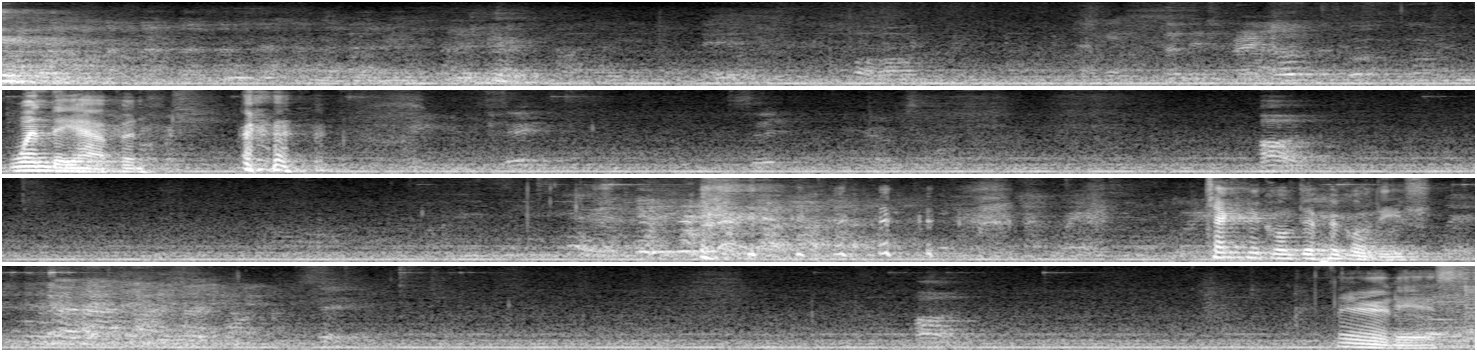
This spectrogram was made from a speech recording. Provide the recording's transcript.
When they happen. Technical difficulties. There it is.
